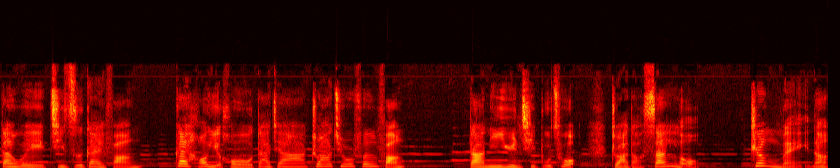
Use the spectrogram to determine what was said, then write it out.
单位集资盖房，盖好以后大家抓阄分房，大妮运气不错，抓到三楼，正美呢。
